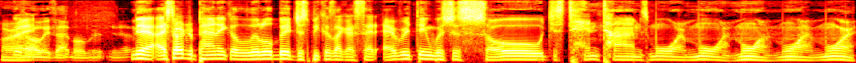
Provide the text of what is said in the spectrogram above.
All There's always that moment. Yeah. Yeah, I started to panic a little bit just because, like I said, everything was just so just ten times more and more and more and more and more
